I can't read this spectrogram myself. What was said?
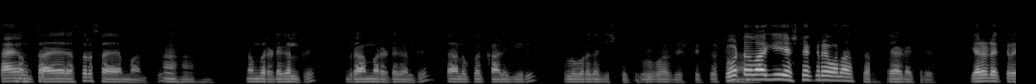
ತಾಯಿ ನಮ್ ಹೆಸರು? ತಾಯಾರ ಹೆಸರು ಸಾಯಮ್ಮ ಅಂತ್ರಿ. ಹ್ಮ್ ಹ್ಮ್ ಹ್ಮ್. ನಮ್ದು ರೆಟಗಲ್ ರೀ ಗ್ರಾಮ ರೆಡಗಲ್ ರೀ ತಾಲೂಕ ಕಾಳಗಿರಿ ಗುಲ್ಬರ್ಗ ಡಿಸ್ಟಿಕ್ ರೀ. ಗುಲ್ಬರ್ಗ ಡಿಸ್ಟಿಕ್ ಟೋಟಲ್ ಆಗಿ ಎಷ್ಟ್ ಎಕರೆ ಹೊಲ ಸರ್? ಎರಡ್ ಎಕರೆ ರೀ ಎರಡ್ ಎಕರೆ.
